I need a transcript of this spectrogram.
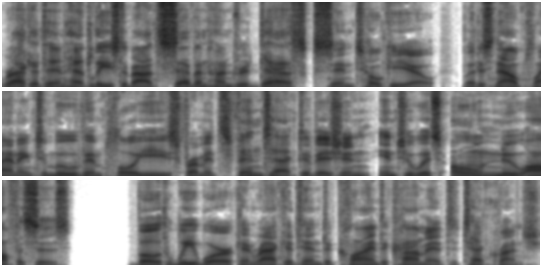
Rakuten had leased about 700 desks in Tokyo, but is now planning to move employees from its fintech division into its own new offices. Both WeWork and Rakuten declined to comment to TechCrunch.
